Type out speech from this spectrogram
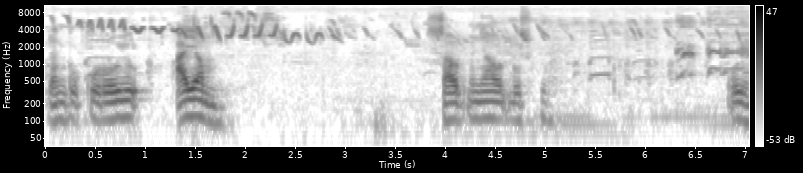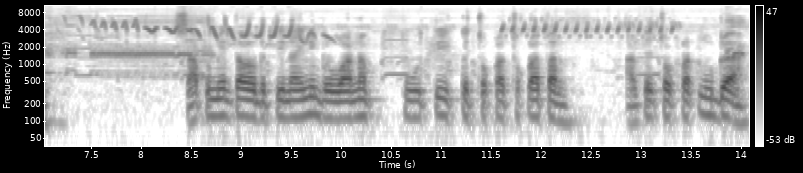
dan kukuruyu ayam. Saut menyaut bosku. Wih sapi mental betina ini berwarna putih kecoklat-coklatan artinya coklat muda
